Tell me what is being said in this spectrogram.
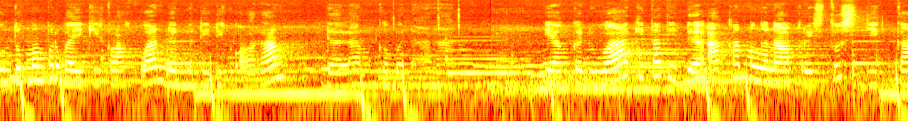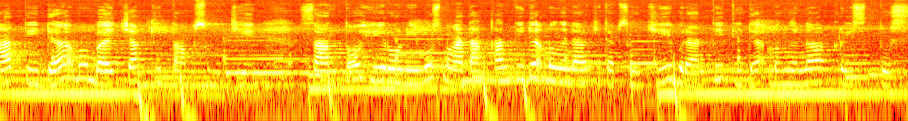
untuk memperbaiki kelakuan dan mendidik orang dalam kebenaran. Yang kedua, kita tidak akan mengenal Kristus jika tidak membaca kitab suci. Santo Hieronymus mengatakan tidak mengenal kitab suci berarti tidak mengenal Kristus.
